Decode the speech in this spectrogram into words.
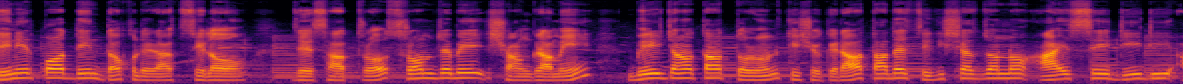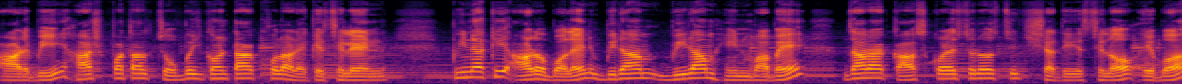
দিনের পর দিন দখলে রাখছিল। যে ছাত্র শ্রমজীবী সংগ্রামী, বীর জনতা, তরুণ কৃষকেরা তাদের চিকিৎসার জন্য আইসিডিডিআরবি হাসপাতাল চব্বিশ ঘণ্টা খোলা রেখেছিলেন। পিনাকি আরও বলেন, বিরাম, বিরামহীনভাবে যারা কাজ করেছিল, চিকিৎসা দিয়েছিল এবং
